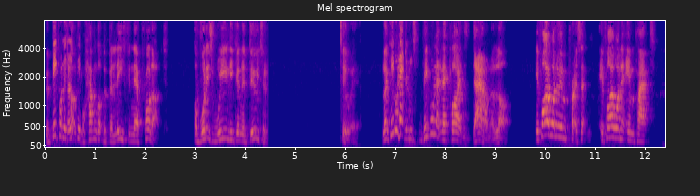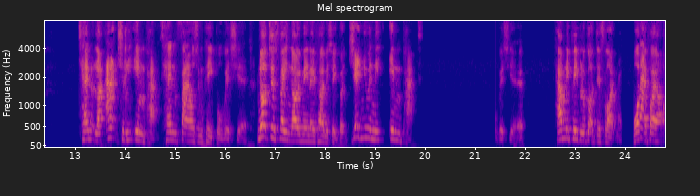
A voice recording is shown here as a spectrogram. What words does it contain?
The Big problem is a lot of people haven't got the belief in their product of what it's really going to do to to it. Like People let them people let their clients down a lot. If I want to impress, if I want to impact ten, like actually impact ten thousand people this year, not just they know me and they've heard me speak, but genuinely impact this year. How many people have got to dislike me? What That- if I?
